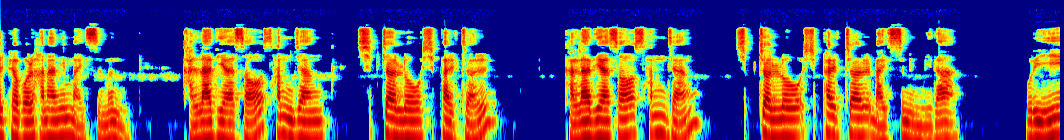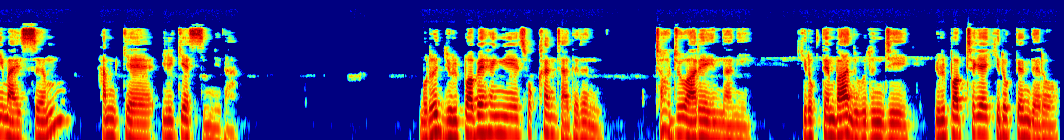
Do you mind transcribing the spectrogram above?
살펴볼 하나님 말씀은 갈라디아서 3장 10절로 18절, 갈라디아서 3장 10절로 18절 말씀입니다. 우리 이 말씀 함께 읽겠습니다. 무릇 율법의 행위에 속한 자들은 저주 아래에 있나니 기록된 바 누구든지 율법책에 기록된 대로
